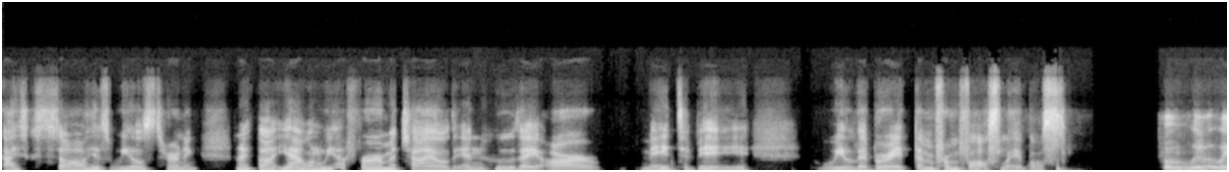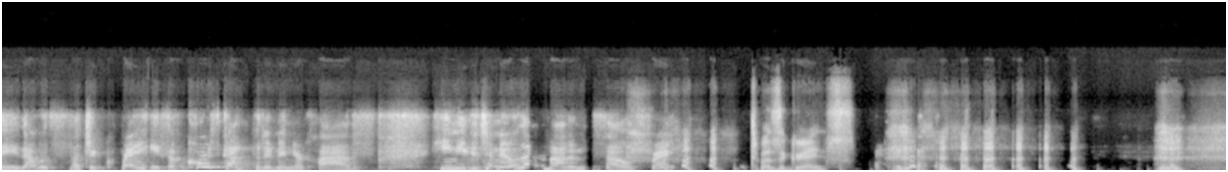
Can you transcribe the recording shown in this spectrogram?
I saw his wheels turning. And I thought, yeah, when we affirm a child in who they are made to be, we liberate them from false labels. Absolutely. That was such a grace. Of course, God put him in your class. He needed to know that about himself, right? it was a grace.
